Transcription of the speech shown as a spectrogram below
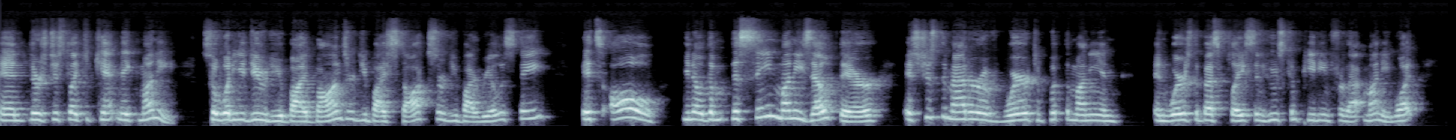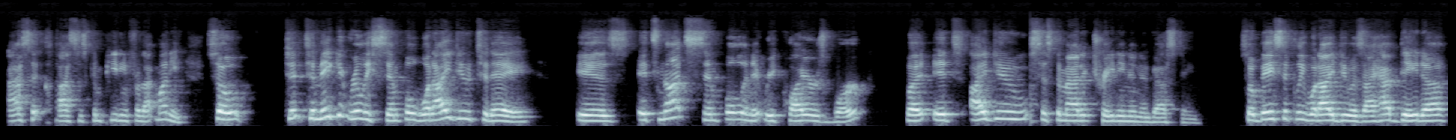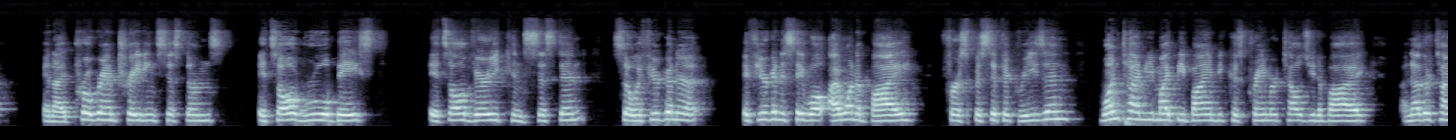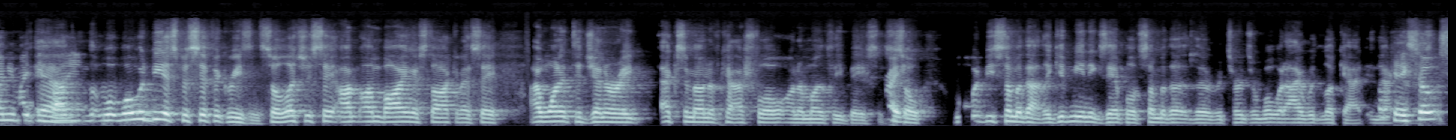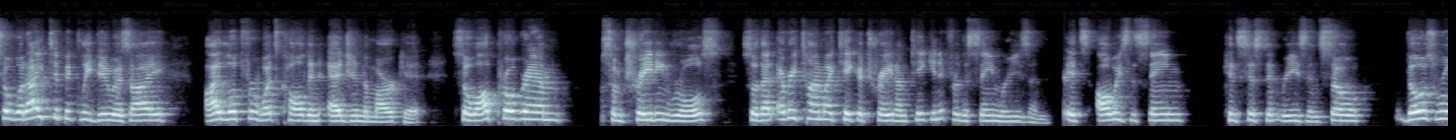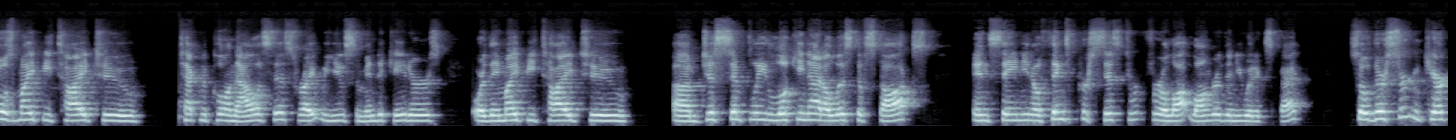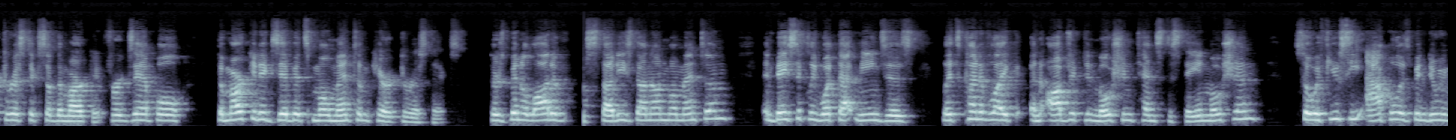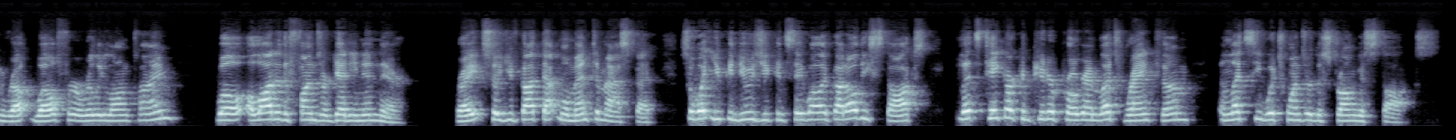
and there's just like you can't make money so what do you do? Do you buy bonds or do you buy stocks or do you buy real estate? It's all, you know, the, the same money's out there. It's just a matter of where to put the money and and where's the best place and who's competing for that money what asset class is competing for that money so to, to make it really simple what i do today is it's not simple and it requires work but it's i do systematic trading and investing so basically what i do is i have data and i program trading systems it's all rule based it's all very consistent so if you're going to if you're going to say well i want to buy for a specific reason one time you might be buying because Cramer tells you to buy another time you might be Yeah. buying What what would be a specific reason? So let's just say I'm I'm buying a stock and I say I want it to generate X amount of cash flow on a monthly basis. Right. So what would be some of that? Like give me an example of some of the the returns or what would I would look at in that. Okay, kind of so stuff. so what I typically do is I I look for what's called an edge in the market. So I'll program some trading rules so that every time I take a trade, I'm taking it for the same reason. It's always the same consistent reason. So those rules might be tied to technical analysis, right? We use some indicators, or they might be tied to um, just simply looking at a list of stocks and saying, you know, things persist for a lot longer than you would expect. So there's certain characteristics of the market. For example, the market exhibits momentum characteristics. There's been a lot of studies done on momentum. And basically, what that means is it's kind of like an object in motion tends to stay in motion. So if you see Apple has been doing re- well for a really long time, well, a lot of the funds are getting in there, right? So you've got that momentum aspect. So what you can do is you can say, well, I've got all these stocks. Let's take our computer program, let's rank them, and let's see which ones are the strongest stocks.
